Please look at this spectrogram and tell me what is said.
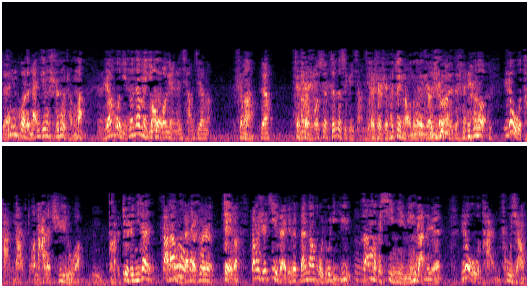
攻破了南京石头城嘛，然后你说那么一个，老婆给人强奸了，是吗？对啊。这事儿是真的是给强奸，这事儿是他最恼怒的事儿，是吧？然后肉袒呐，多大的屈辱啊！嗯，就是你像萨达姆，咱这说是这个，当时记载就是南唐后主李煜这么个细腻敏感的人，肉袒出降，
